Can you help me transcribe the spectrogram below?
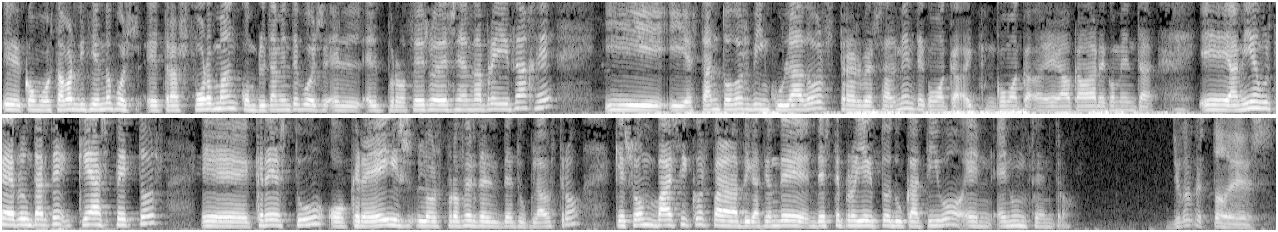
eh, como estabas diciendo, pues eh, transforman completamente pues el, proceso de enseñanza-aprendizaje y, están todos vinculados transversalmente, como, como acabas de comentar. a mí me gustaría preguntarte qué aspectos crees tú o creéis los profes de, tu claustro que son básicos para la aplicación de, este proyecto educativo en un centro. Yo creo que esto es,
